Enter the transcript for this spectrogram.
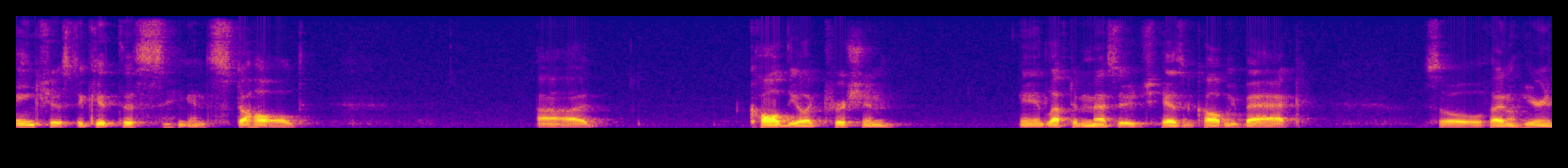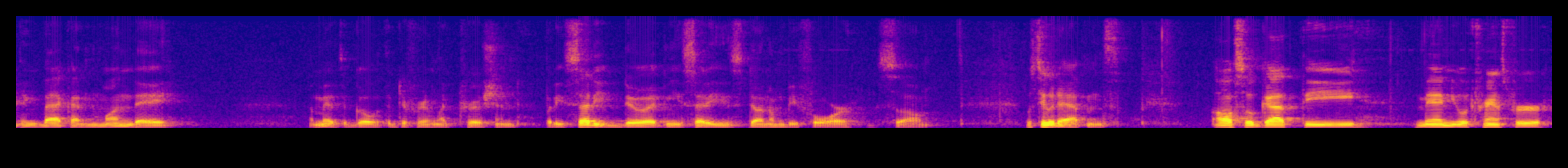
anxious to get this thing installed. Uh, called the electrician and left a message. He hasn't called me back. So if I don't hear anything back on Monday, I may have to go with a different electrician. But he said he'd do it, and he said he's done them before. So we'll see what happens. Also got the manual transfer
